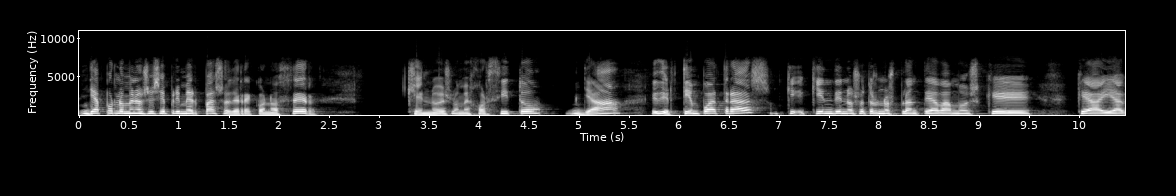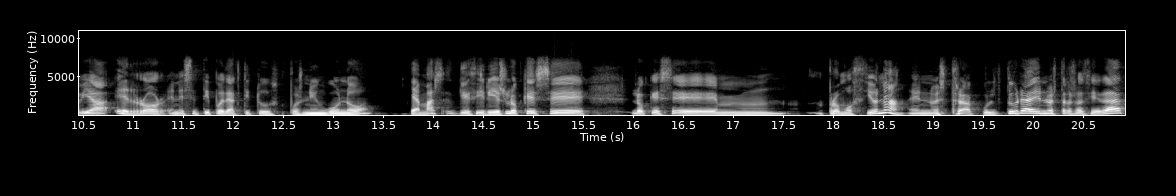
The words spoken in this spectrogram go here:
ya por lo menos ese primer paso de reconocer que no es lo mejorcito, ya, es decir, tiempo atrás, ¿qui- ¿quién de nosotros nos planteábamos que, que ahí había error en ese tipo de actitud? Pues ninguno. Y además, quiero decir, y es lo que se, lo que se mm, promociona en nuestra cultura y en nuestra sociedad,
